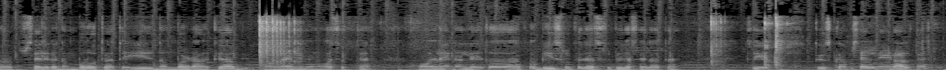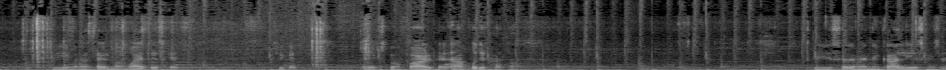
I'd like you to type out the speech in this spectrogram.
आप सेल का नंबर होता है तो ये नंबर डाल के आप ऑनलाइन भी मंगवा सकते हैं। ऑनलाइन ना ले तो आपका बीस रुपये दस रुपये का सेल आता है, ठीक है? तो इसका हम सेल नहीं डालते हैं। तो ये मैंने सेल मंगवाए थे इसके, ठीक है? तो इसको फाड़ के आपको दिखाता हूँ। तो ये सर मैं निकाल लिया इसमें से।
